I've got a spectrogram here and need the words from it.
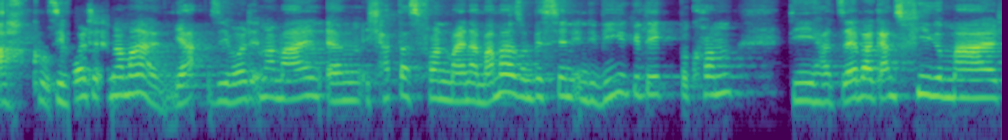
Ach, guck. Sie wollte immer malen, ja, sie wollte immer malen. Ähm, ich habe das von meiner Mama so ein bisschen in die Wiege gelegt bekommen. Die hat selber ganz viel gemalt,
